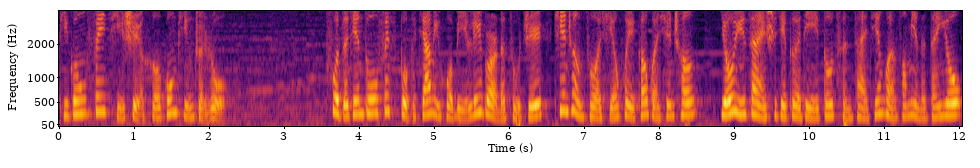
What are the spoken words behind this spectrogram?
提供非歧视和公平准入。负责监督 Facebook 加密货币 Libra 的组织天秤座协会高管宣称，由于在世界各地都存在监管方面的担忧，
